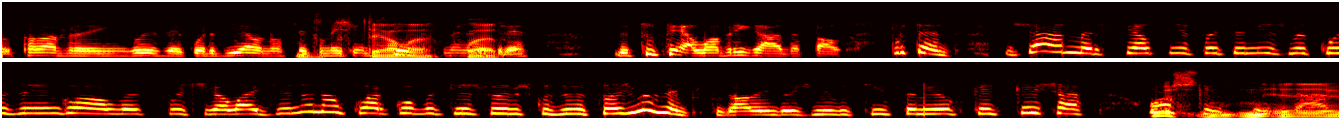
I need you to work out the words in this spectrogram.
a palavra em inglês é guardião, não sei como é que é, tutela, mas claro. não interessa de tutela, obrigada, Paulo. Portanto, já a Marcel tinha feito a mesma coisa em Angola, que foi chegar lá e dizer, não, não, claro que houve aqui as eleições, mas em Portugal em 2015 também houve quem se queixasse. Houve mas, quem se queixasse.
